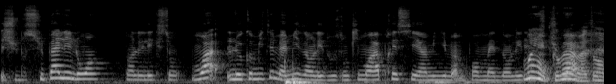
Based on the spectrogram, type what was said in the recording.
je ne suis pas allée loin dans l'élection. Moi, le comité m'a mis dans les 12, donc ils m'ont apprécié un minimum pour me mettre dans les 12. Ouais, quand même, attends,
